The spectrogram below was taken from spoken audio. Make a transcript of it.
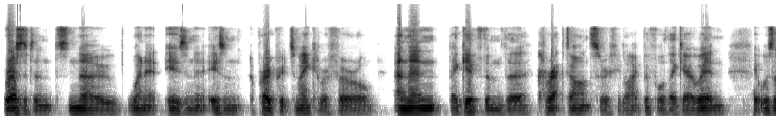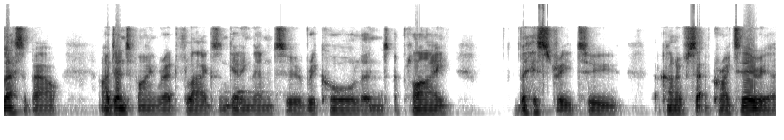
residents know when it is and it isn't appropriate to make a referral. And then they give them the correct answer, if you like, before they go in. It was less about identifying red flags and getting them to recall and apply the history to a kind of set of criteria.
